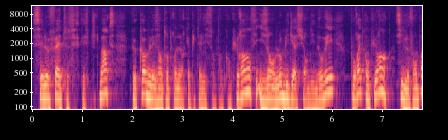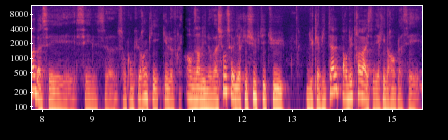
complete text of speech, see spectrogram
c'est le fait, c'est ce qu'explique Marx, que comme les entrepreneurs capitalistes sont en concurrence, ils ont l'obligation d'innover pour être concurrents. S'ils ne le font pas, ben c'est son concurrent qui, qui, le ferait. En faisant l'innovation, ça veut dire qu'ils substituent du capital par du travail, c'est-à-dire qu'il va remplacer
